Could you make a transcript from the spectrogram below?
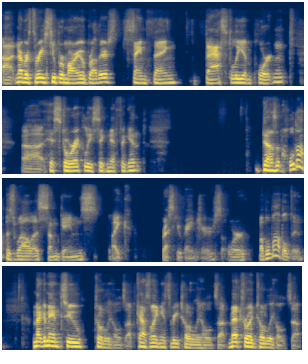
Uh, number three, Super Mario Brothers, same thing, vastly important, uh, historically significant. Doesn't hold up as well as some games like Rescue Rangers or Bubble Bobble do. Mega Man 2 totally holds up. Castlevania 3 totally holds up. Metroid totally holds up.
